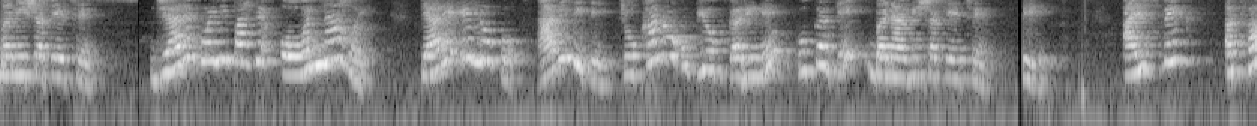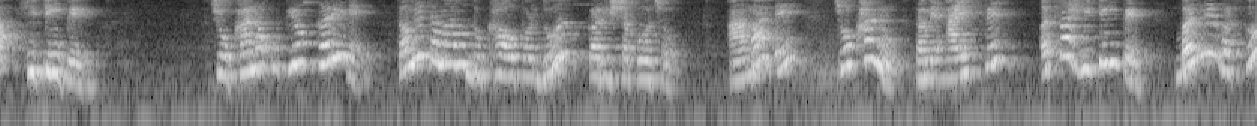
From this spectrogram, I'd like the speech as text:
બની શકે છે. જ્યારે કોઈની પાસે ઓવન ના હોય, ત્યારે એ લોકો આવી રીતે ચોખાનો ઉપયોગ કરીને કુકર કેક બનાવી શકે છે. આઈસ પેક અથવા હીટિંગ પેડ ચોખાનો ઉપયોગ કરીને તમે તમારો દુખાવો પણ દૂર કરી શકો છો. આ માટે ચોખાનું તમે આઈસ પેક અથવા હીટિંગ પેડ બંને વસ્તુ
